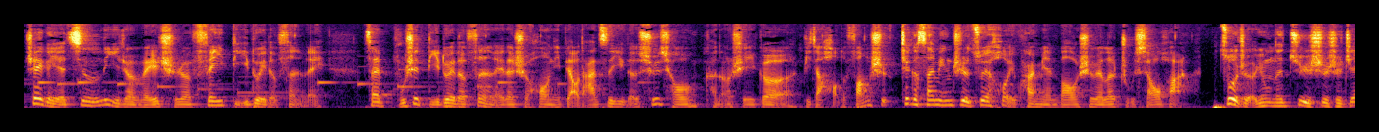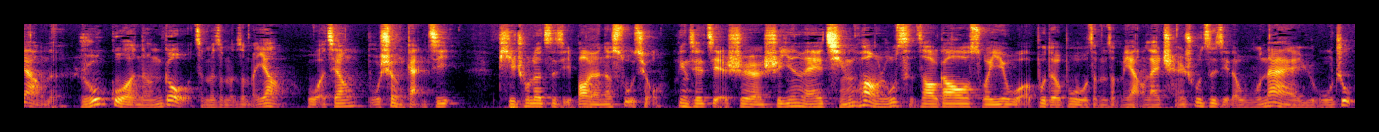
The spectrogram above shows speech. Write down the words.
这个也尽力着维持着非敌对的氛围。在不是敌对的氛围的时候，你表达自己的需求，可能是一个比较好的方式。这个三明治最后一块面包是为了助消化。作者用的句式是这样的：如果能够怎么怎么怎么样，我将不胜感激。提出了自己抱怨的诉求，并且解释是因为情况如此糟糕，所以我不得不怎么怎么样来陈述自己的无奈与无助。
